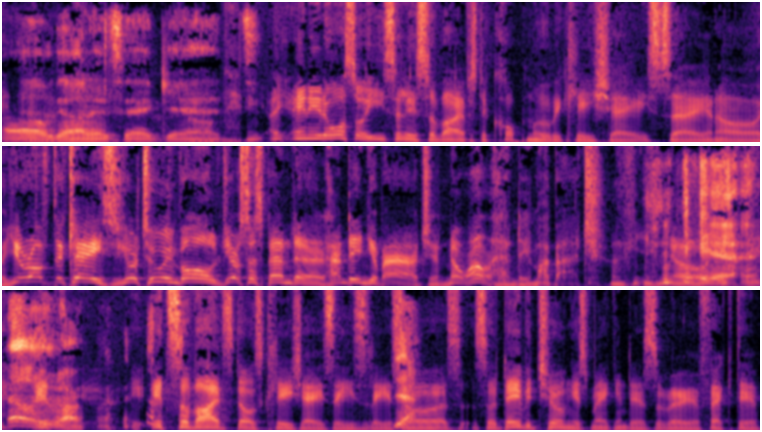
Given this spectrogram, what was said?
oh, God, it's a good. And it also easily survives the cop movie cliches. Uh, you know, you're off the case, you're too involved, you're suspended, hand in your badge. No, I'll hand in my badge. you know, yeah, it, it, it, survives those cliches easily. Yeah. So, so David Chung is making this a very effective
